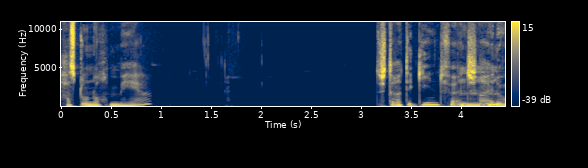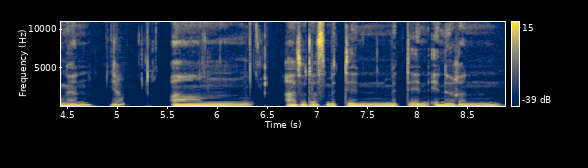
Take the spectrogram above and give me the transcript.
Hast du noch mehr? Strategien für Mhm. Entscheidungen. Ja. Ähm, also das mit den, mit den inneren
